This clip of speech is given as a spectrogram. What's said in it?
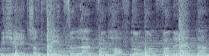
Ich red schon viel zu lang von Hoffnung und von Rändern.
